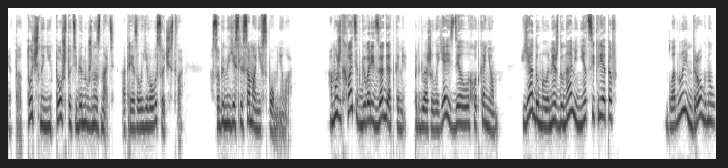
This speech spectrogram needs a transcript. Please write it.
«Это точно не то, что тебе нужно знать», — отрезал его высочество. «Особенно если сама не вспомнила». «А может, хватит говорить загадками?» — предложила я и сделала ход конем. «Я думала, между нами нет секретов». Бладлейн дрогнул,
